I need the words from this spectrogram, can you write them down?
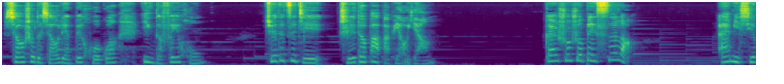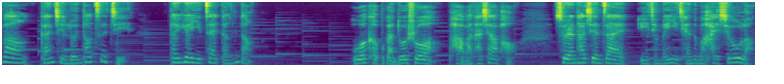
消瘦的小脸被火光映得绯红，觉得自己值得爸爸表扬。该说说贝斯了，艾米希望赶紧轮到自己。但愿意再等等。我可不敢多说，怕把他吓跑。虽然他现在已经没以前那么害羞了。”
